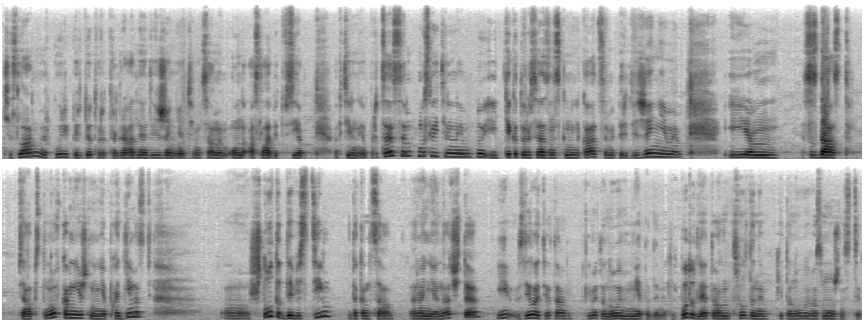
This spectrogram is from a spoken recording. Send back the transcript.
числа Меркурий перейдет в ретроградное движение. Тем самым он ослабит все активные процессы мыслительные, ну и те, которые связаны с коммуникациями, передвижениями. И создаст вся обстановка внешняя, необходимость э, что-то довести до конца ранее начатое и сделать это какими-то новыми методами. То есть будут для этого созданы какие-то новые возможности.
